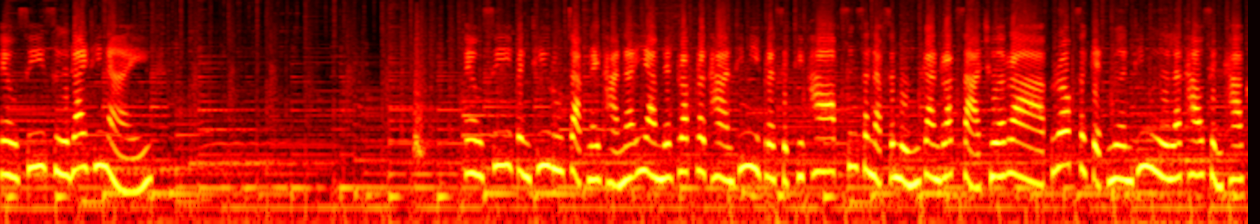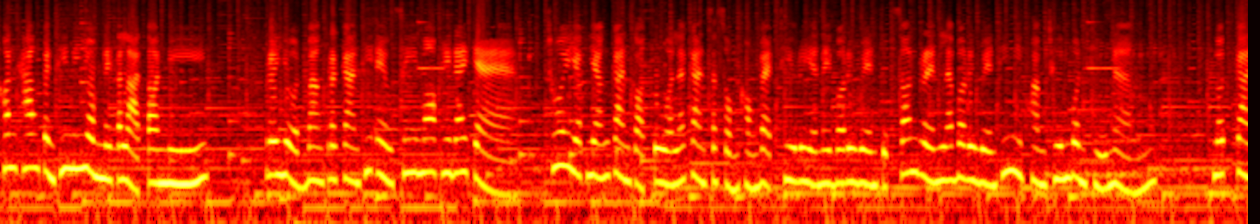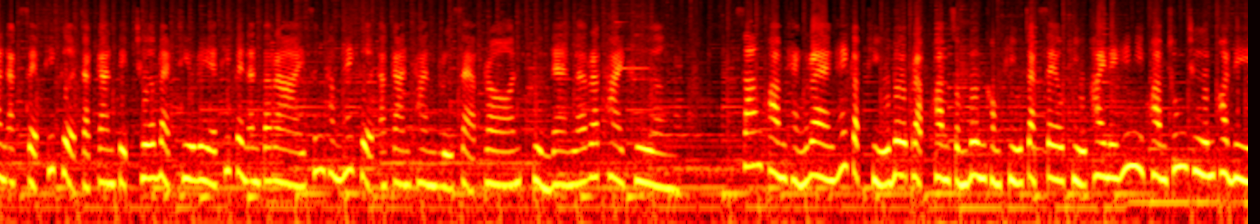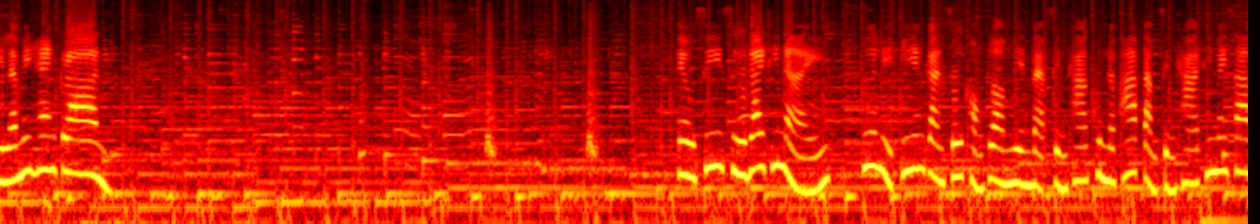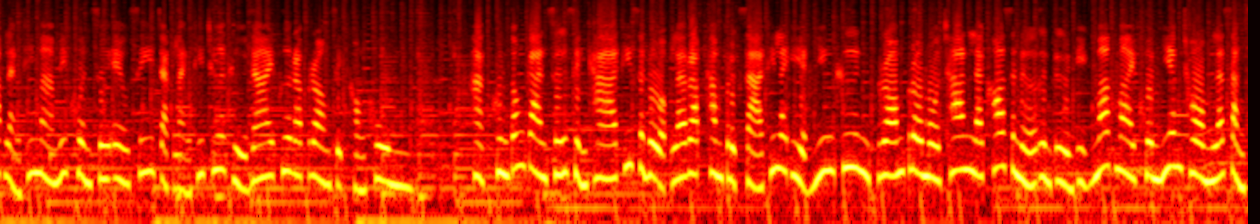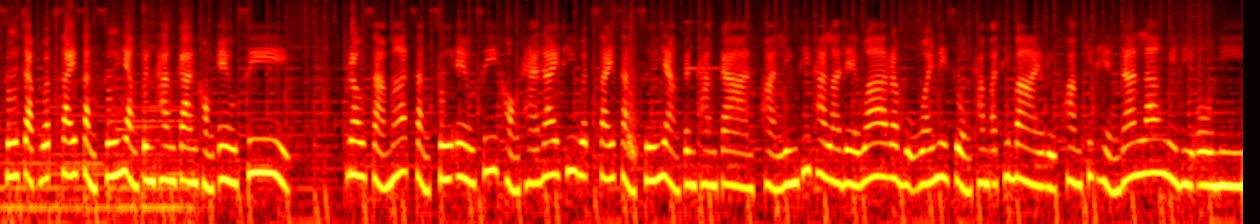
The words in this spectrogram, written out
เอลซี่ซื้อได้ที่ไหน เอลซี่เป็นที่รู้จักในฐานะยาเม็ดรับประทานที่มีประสิทธิภาพ ซึ่งสนับสนุนการรักษาเชื้อรา โรคสะเก็ดเงินที่มือและเท้าสินค้าค่อนข้างเป็นที่นิยมในตลาดตอนนี้ ประโยชน์บางประการที่เอลซี่มอบให้ได้แก่ ช่วยยับยั้งการก่อตัวและการสะสมของแบคทีเรียในบริเวณจุดซ่อนเร้นและบริเวณที่มีความชื้นบนผิวหนัง ลดการอักเสบที่เกิดจากการติดเชื้อแบคทีเรียที่เป็นอันตราย ซึ่งทำให้เกิดอาการคันหรือแสบร้อนผื่นแดงและระคายเคืองสร้างความแข็งแรงให้กับผิวโดยปรับความสมดุลของผิวจากเซลล์ผิวภายในให้มีความชุ่มชื้นพอดีและไม่แห้งกร้าน เอลซี่ซื้อได้ที่ไหน เพื่อหลีกเลี่ยงการซื้อของปลอมเลียนแบบสินค้าคุณภาพต่ำสินค้าที่ไม่ทราบแหล่งที่มาไม่ควรซื้อเอลซี่จากแหล่งที่เชื่อถือได้เพื่อรับรองสิทธิ์ของคุณ หากคุณต้องการซื้อสินค้าที่สะดวกและรับคำปรึกษาที่ละเอียดยิ่งขึ้น พร้อมโปรโมชั่นและข้อเสนออื่น ๆ อีกมากมายควรเยี่ยมชม และสั่งซื้อจากเว็บไซต์สั่งซื้ออย่างเป็นทางการของเอลซี่ เราสามารถสั่งซื้อเอลซี่ของแท้ได้ที่เว็บไซต์สั่งซื้ออย่างเป็นทางการ ผ่านลิงก์ที่ทาลาเดว่าระบุไว้ในส่วนคำอธิบายหรือความคิดเห็นด้านล่างวิดีโอนี้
